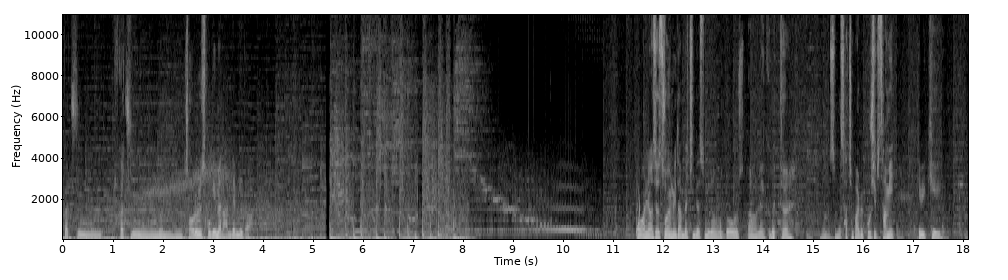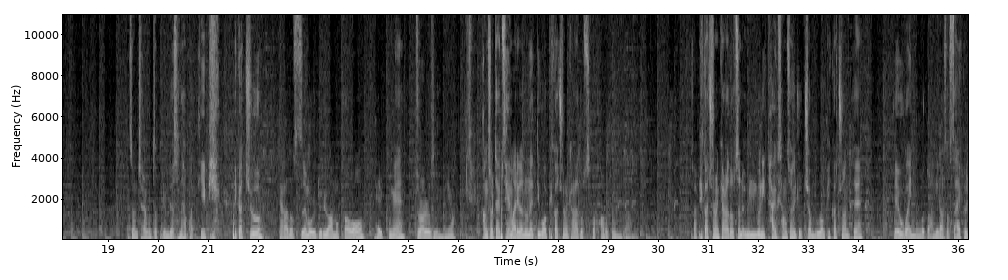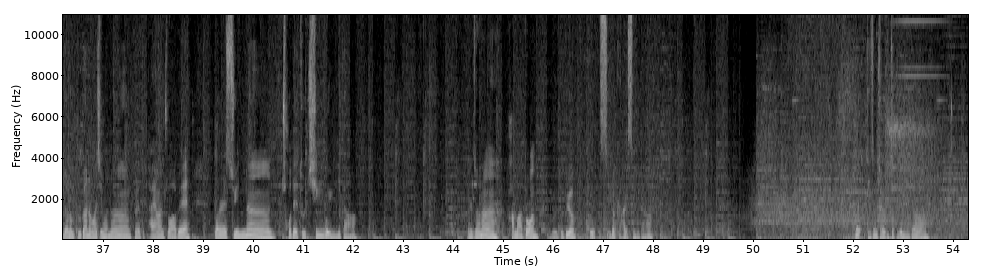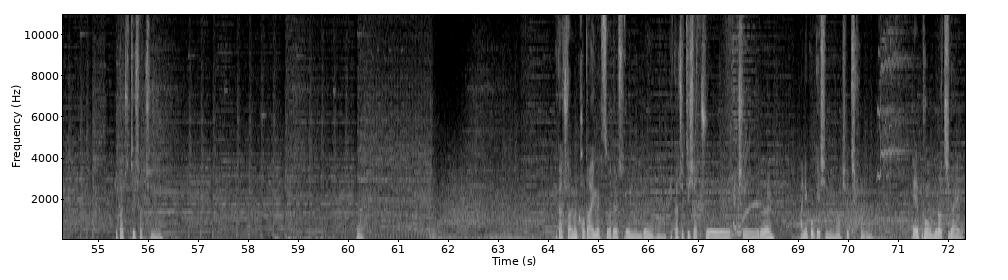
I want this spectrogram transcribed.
피카츄 피카츄는 저를 속이면 안 됩니다. 어, 안녕하세요. 수호입니다. 매칭 됐습니다. 오늘도 어, 랭크 배틀. 여기있습니다. 4893위 히비키. 우선 잘 부탁드립니다. 선화 파티 피, 피카츄 게라도스 몰드류 아모카오 엘풍의 두랄로드네요. 강철 타입 3마리가 눈에 띄고 피카츄랑 게라도스가 바로 보입니다 자 피카츄랑 게라도스는 은근히 타입 상성이 좋죠 물론 피카츄한테 레우가 있는 것도 아니라서 사이클 전은 불가능하지만은 그래도 다양한 조합에 꺼낼 수 있는 초대 두 친구입니다. 네, 저는 하마돈, 몰드류, 브레이스 이렇게 가겠습니다. 네, 대전 잘 부탁드립니다. 피카츄 티셔츠. 네. 피카츄 하면 거다이맥스가 될 수도 있는데 어, 피카츄 티셔츠를 안 입고 계시네요 실제로는. 엘풍 이로치가이.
